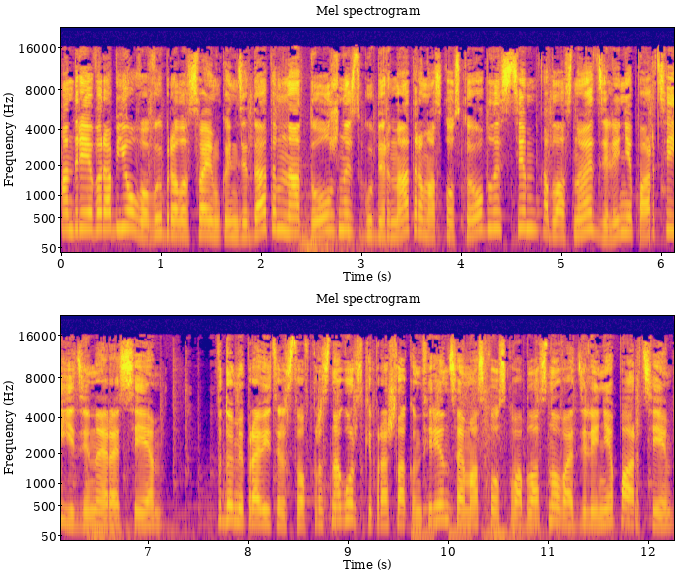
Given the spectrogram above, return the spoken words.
Андрея Воробьева выбрала своим кандидатом на должность губернатора Московской области, областное отделение партии «Единая Россия». В Доме правительства в Красногорске прошла конференция Московского областного отделения партии.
